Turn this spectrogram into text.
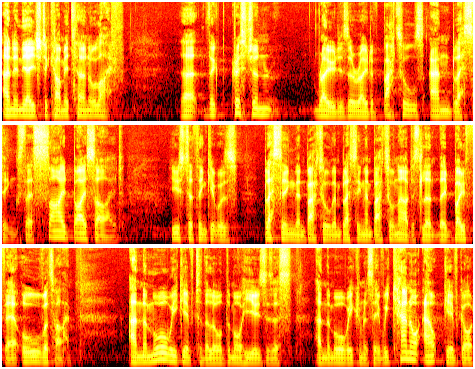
and in the age to come, eternal life. Uh, the Christian road is a road of battles and blessings. They're side by side. Used to think it was blessing, then battle, then blessing, then battle. Now I've just learned they're both there all the time. And the more we give to the Lord, the more He uses us and the more we can receive. We cannot outgive God.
